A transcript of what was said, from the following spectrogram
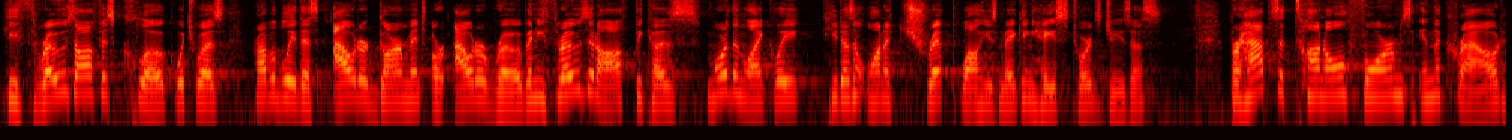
He throws off his cloak, which was probably this outer garment or outer robe, and he throws it off because more than likely he doesn't want to trip while he's making haste towards Jesus. Perhaps a tunnel forms in the crowd.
